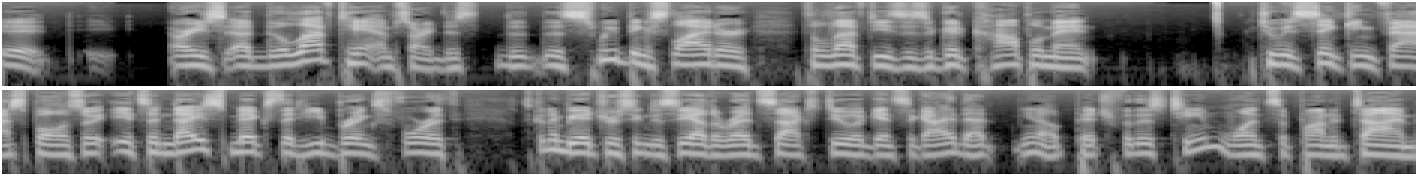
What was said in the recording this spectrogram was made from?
uh or he's uh, the left hand. I'm sorry, this the, the sweeping slider to lefties is a good complement to his sinking fastball. So it's a nice mix that he brings forth. It's going to be interesting to see how the Red Sox do against a guy that you know pitched for this team once upon a time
